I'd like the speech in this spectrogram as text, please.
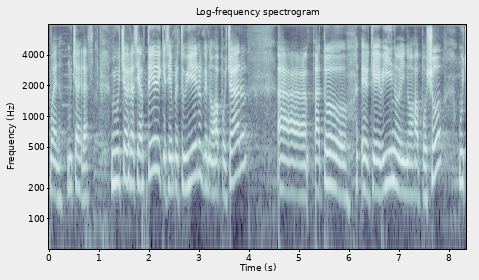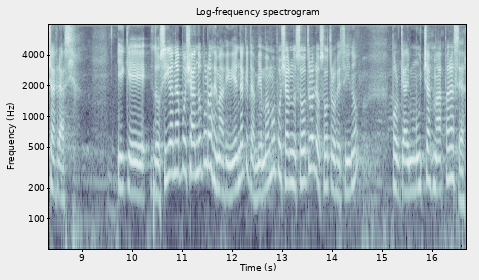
Bueno, muchas gracias. Muchas gracias a ustedes que siempre estuvieron, que nos apoyaron, a, a todo el que vino y nos apoyó, muchas gracias. Y que lo sigan apoyando por las demás viviendas, que también vamos a apoyar nosotros, los otros vecinos, porque hay muchas más para hacer.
